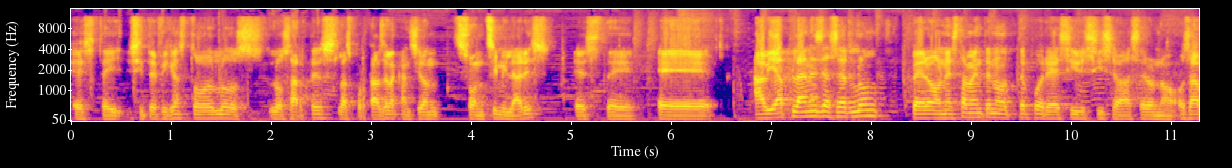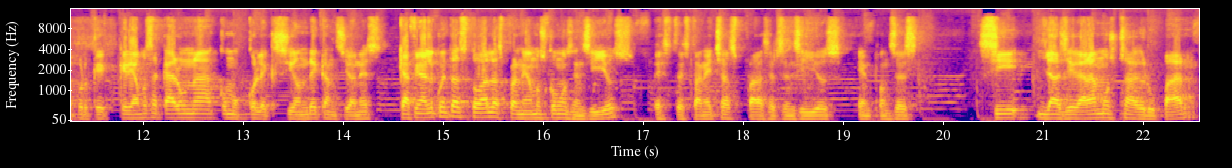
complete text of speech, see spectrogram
Este, si te fijas, todos los, los artes, las portadas de la canción son similares. Este, eh, había planes de hacerlo, pero honestamente no te podría decir si se va a hacer o no. O sea, porque queríamos sacar una como colección de canciones que a final de cuentas todas las planeamos como sencillos, este, están hechas para ser sencillos, entonces si las llegáramos a agrupar,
